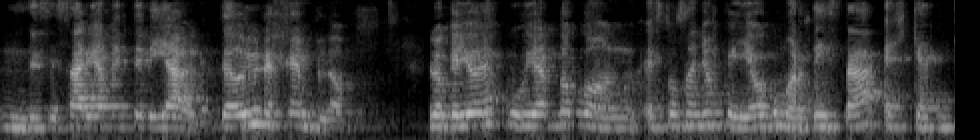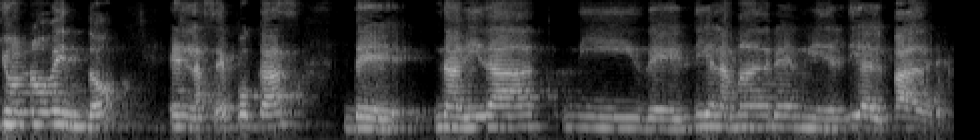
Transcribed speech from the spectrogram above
necesariamente viables. Te doy un ejemplo lo que yo he descubierto con estos años que llevo como artista es que yo no vendo en las épocas de Navidad, ni del Día de la Madre, ni del Día del Padre.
